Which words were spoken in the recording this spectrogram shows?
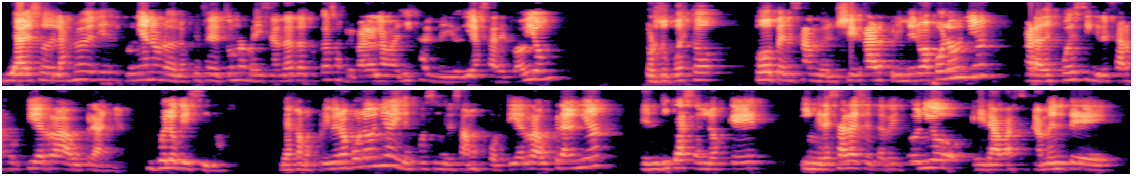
Y a eso de las 9, 10 de la mañana uno de los jefes de turno me dice andate a tu casa, prepara la valija, al mediodía sale tu avión. Por supuesto, todo pensando en llegar primero a Polonia para después ingresar por tierra a Ucrania. Y fue lo que hicimos. Viajamos primero a Polonia y después ingresamos por tierra a Ucrania en días en los que ingresar a ese territorio era básicamente,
